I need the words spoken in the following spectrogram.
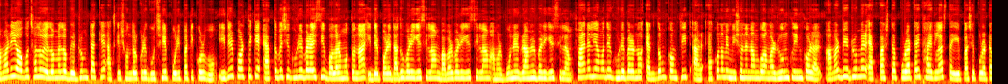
আমার এই অগোছালো এলোমেলো বেডরুমটাকে আজকে সুন্দর করে গুছিয়ে পরিপাটি করব। ঈদের পর থেকে এত বেশি ঘুরে বেড়াইছি বলার মতো না। ঈদের পরে দাদু বাড়ি গেছিলাম, বাবার বাড়ি গেছিলাম, আমার বোনের গ্রামের বাড়ি গেছিলাম। ফাইনালি আমাদের ঘুরে বেড়ানো একদম কমপ্লিট আর এখন আমি মিশনে নামবো আমার রুম ক্লিন করার। আমার বেডরুমের এক পাশটা পুরাটাই থাই গ্লাস তাই এই পাশে পুরাটা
